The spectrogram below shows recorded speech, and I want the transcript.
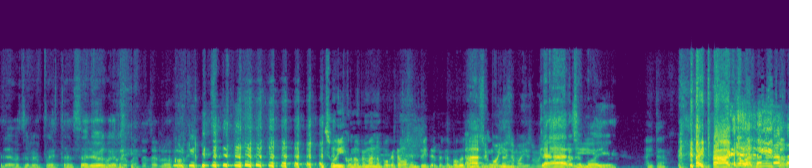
Esperamos tu respuesta. Saludos. Respuesta, saludos cordiales. Su icono, pe, mano, porque estamos en Twitter, pero tampoco Ah, se en plan- se emoji, se emoji. Claro, se mueve. Ahí está. Ahí está, qué bonito,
